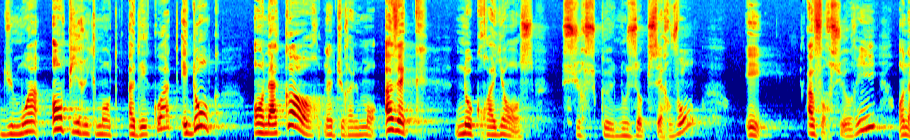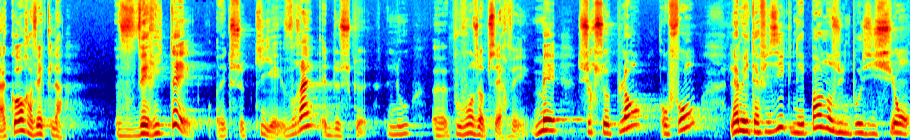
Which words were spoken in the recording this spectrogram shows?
du moins empiriquement adéquat, et donc en accord naturellement avec nos croyances sur ce que nous observons et, a fortiori, en accord avec la vérité, avec ce qui est vrai de ce que nous pouvons observer. Mais sur ce plan, au fond, la métaphysique n'est pas dans une position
